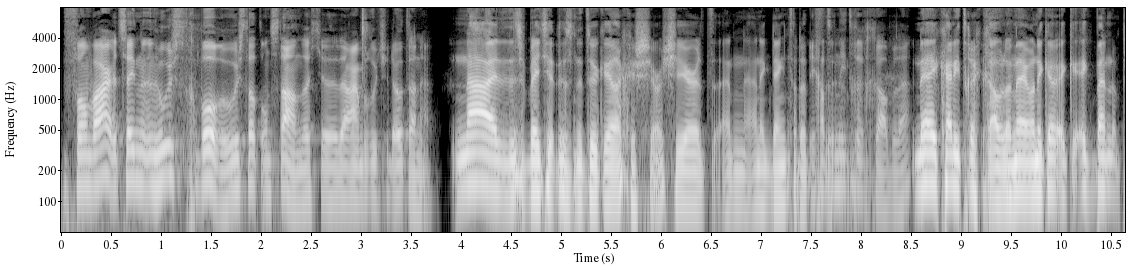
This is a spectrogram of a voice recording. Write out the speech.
van waar het en hoe is het geboren? Hoe is dat ontstaan dat je daar een broertje dood aan hebt? Nou, het is een beetje, het is natuurlijk heel erg gechargeerd en, en ik denk dat het... Je gaat er niet terugkrabbelen? Nee, ik ga niet terugkrabbelen. Nee, want ik, ik, ik ben op,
